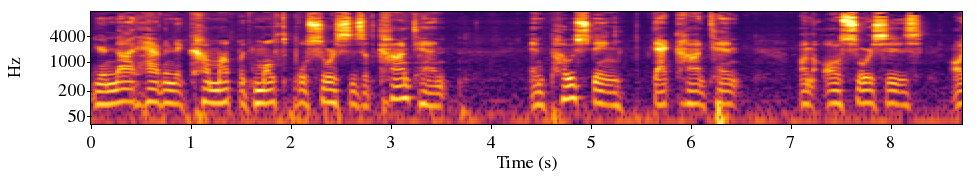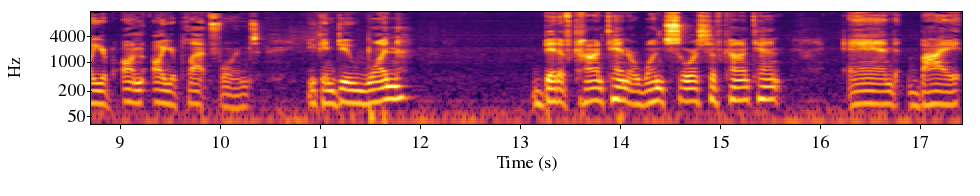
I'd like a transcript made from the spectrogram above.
You're not having to come up with multiple sources of content and posting that content on all sources, all your on all your platforms. You can do one bit of content or one source of content, and by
